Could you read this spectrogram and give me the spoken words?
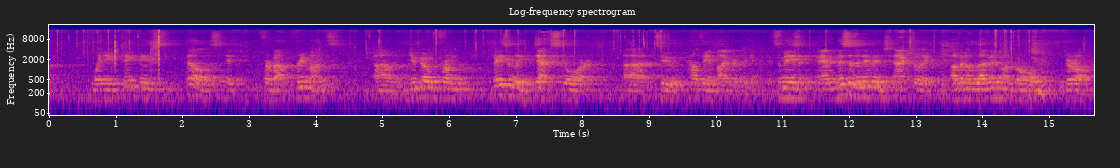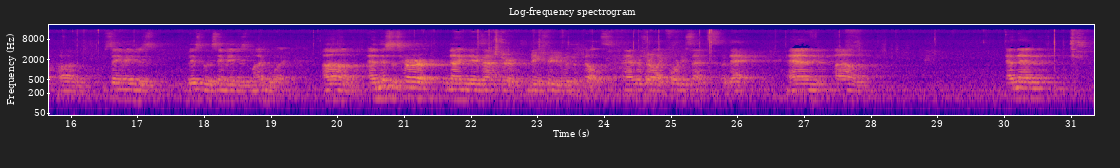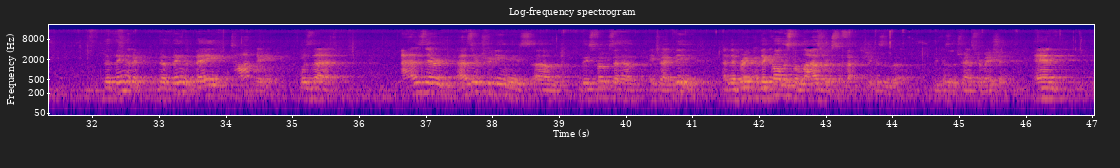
when you take these pills it, for about three months, um, you go from basically death's door uh, to healthy and vibrant again. It's amazing. And this is an image, actually, of an 11-month-old girl, um, same age as, basically the same age as my boy. Um, and this is her 90 days after being treated with the pills, which are like 40 cents a day. And um, and then the thing that it, the thing that they taught me was that as they're as they're treating these um, these folks that have HIV, and they bring they call this the Lazarus effect because of the because of the transformation. And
